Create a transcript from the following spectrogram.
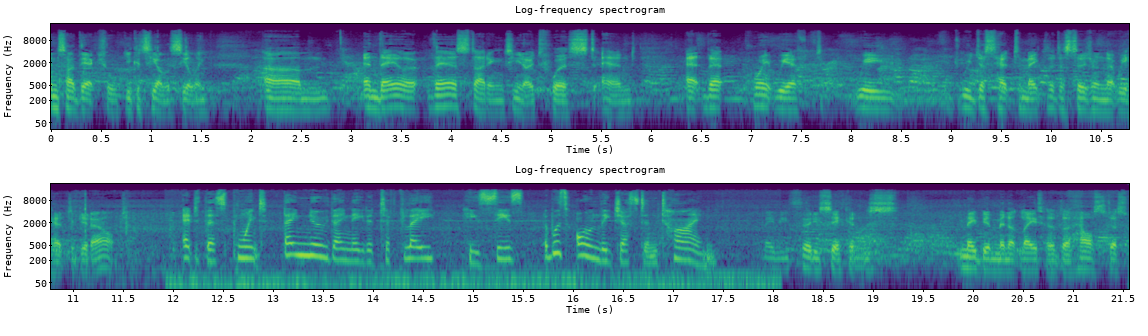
inside the actual you could see on the ceiling, um, and they are they're starting to you know twist, and at that point we have to, we we just had to make the decision that we had to get out. At this point, they knew they needed to flee. He says it was only just in time. Maybe 30 seconds maybe a minute later, the house just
